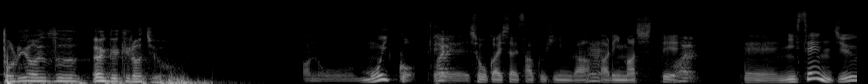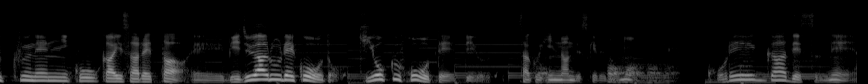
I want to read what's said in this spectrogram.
とりあえず演劇ラジオ。あのもう一個、はい。えー紹介したい作品がありまして、ーはい。えー2019年に公開された、えービジュアルレコード「記憶法廷」っていう作品なんですけれどもこれがですね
